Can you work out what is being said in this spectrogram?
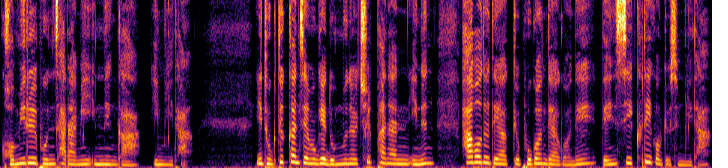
거미를 본 사람이 있는가입니다. 이 독특한 제목의 논문을 출판한 이는 하버드 대학교 보건대학원의 낸시 크리거 교수입니다.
